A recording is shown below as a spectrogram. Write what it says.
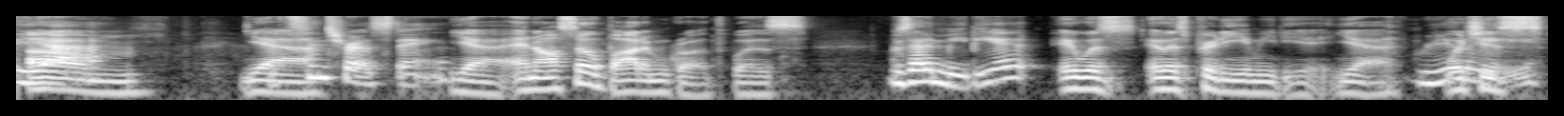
Yeah. Um, yeah. It's interesting. Yeah. And also bottom growth was Was that immediate? it was it was pretty immediate. Yeah. Really? Which is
